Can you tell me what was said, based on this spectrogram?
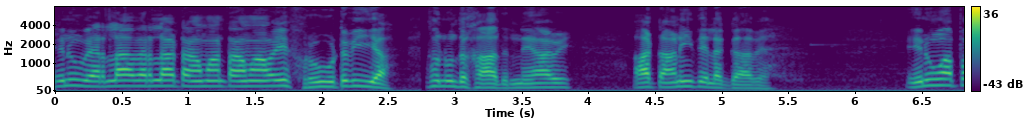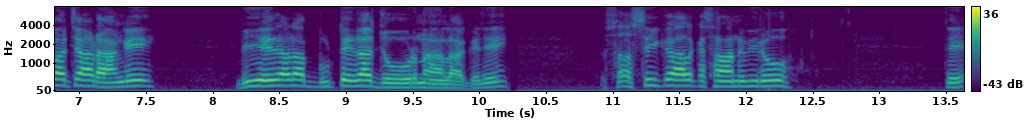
ਇਹਨੂੰ ਵਿਰਲਾ ਵਿਰਲਾ ਟਾਵਾਂ ਟਾਵਾਂ ਇਹ ਫਰੂਟ ਵੀ ਆ। ਤੁਹਾਨੂੰ ਦਿਖਾ ਦਿੰਨੇ ਆ ਵੀ ਆ ਟਾਣੀ ਤੇ ਲੱਗਾ ਪਿਆ। ਇਹਨੂੰ ਆਪਾਂ ਝਾੜਾਂਗੇ ਵੀ ਇਹ ਜਿਹੜਾ ਬੂਟੇ ਦਾ ਜ਼ੋਰ ਨਾ ਲੱਗ ਜੇ। ਸਤਿ ਸ੍ਰੀ ਅਕਾਲ ਕਿਸਾਨ ਵੀਰੋ। ਤੇ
